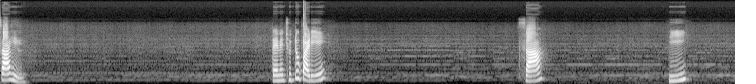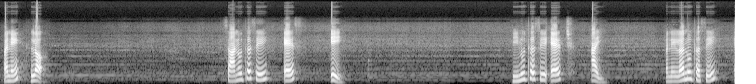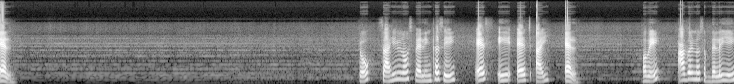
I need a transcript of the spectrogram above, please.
સાહિલ. તેને છૂટું પાડીએ. સા, હી અને લ. સાનું થશે એસ, એ. હીનું થશે એચ, આઈ. અને લનું થશે એલ. તો સાહિલનો સ્પેલિંગ થશે S A H I L. હવે આગળનો શબ્દ લઈએ.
